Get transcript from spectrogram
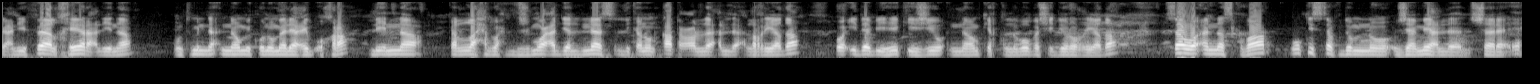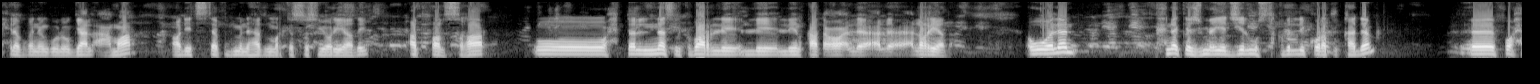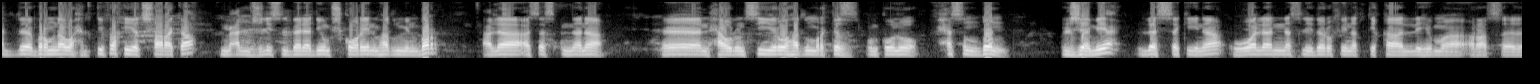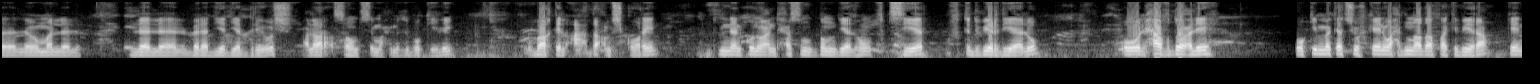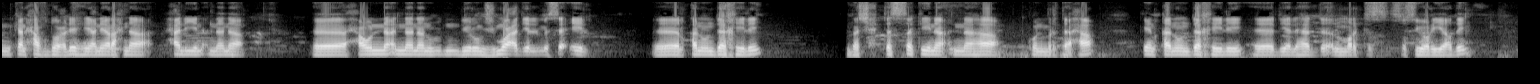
يعني فيها الخير علينا. ونتمنى أنهم يكونوا ملاعب أخرى لأن كنلاحظ واحد المجموعه ديال الناس اللي كانوا انقطعوا على الرياضة وإذا به كيجيو أنهم كيقلبوا باش يديروا الرياضة سواء الناس كبار وكيستافدوا منه جميع الشرائح إلا بغينا نقولوا كاع الأعمار. غادي تستافد من هذا المركز السوسيو رياضي أطفال الصغار وحتى الناس الكبار اللي اللي, اللي انقطعوا على على, على الرياضة. اولا حنا كجمعية جيل المستقبل لكرة القدم آه، في واحد برمنا واحد اتفاقية شراكة مع المجلس البلدي ومشكورين من هذا المنبر على أساس أننا آه، نحاولوا نسيروا هذا المركز ونكونوا في حسن ظن الجميع لا السكينه ولا الناس اللي داروا فينا الثقة اللي هما راس اللي هما ال- ال- ال- البلدية ديال دريوش على رأسهم سي محمد البوكيلي وباقي الأعضاء مشكورين. نتمنى نكونوا عند حسن الظن ديالهم في التسيير وفي التدبير ديالو ونحافظوا عليه. وكما كتشوف كاين واحد النظافة كبيرة كاين كنحافظوا عليه. يعني راه حنا حاليا أننا آه، حاولنا أننا نديروا مجموعة ديال المسائل آه، القانون الداخلي باش حتى السكينه أنها تكون مرتاحة. كاين قانون داخلي آه، ديال هذا المركز السوسيو رياضي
